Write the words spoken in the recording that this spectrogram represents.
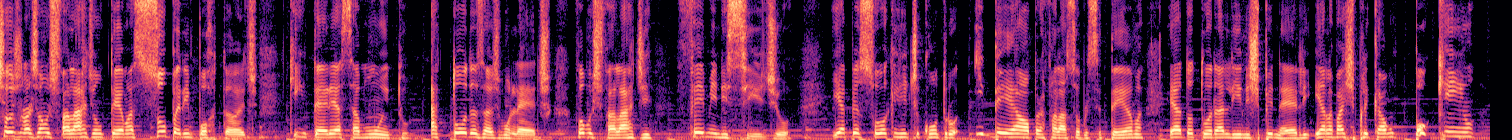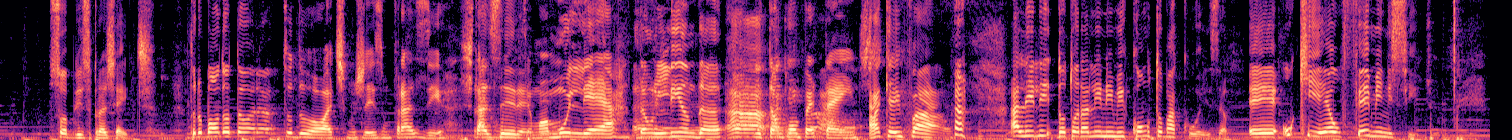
Gente, hoje nós vamos falar de um tema super importante que interessa muito a todas as mulheres. Vamos falar de feminicídio. E a pessoa que a gente encontrou ideal para falar sobre esse tema é a doutora Aline Spinelli e ela vai explicar um pouquinho sobre isso pra gente. Tudo bom, doutora? Tudo ótimo, Geis. Um prazer. Estar Prazer com é. Uma mulher tão linda Ah, e tão a competente. fala? A quem fala? Aline, doutora Aline, me conta uma coisa. É, o que é o feminicídio?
